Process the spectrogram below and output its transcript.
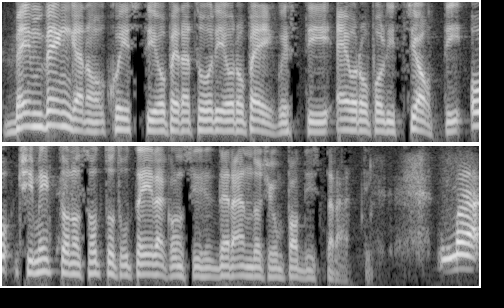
Benvengano questi operatori europei, questi europoliziotti, o ci mettono sotto tutela considerandoci un po' distratti? Ma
